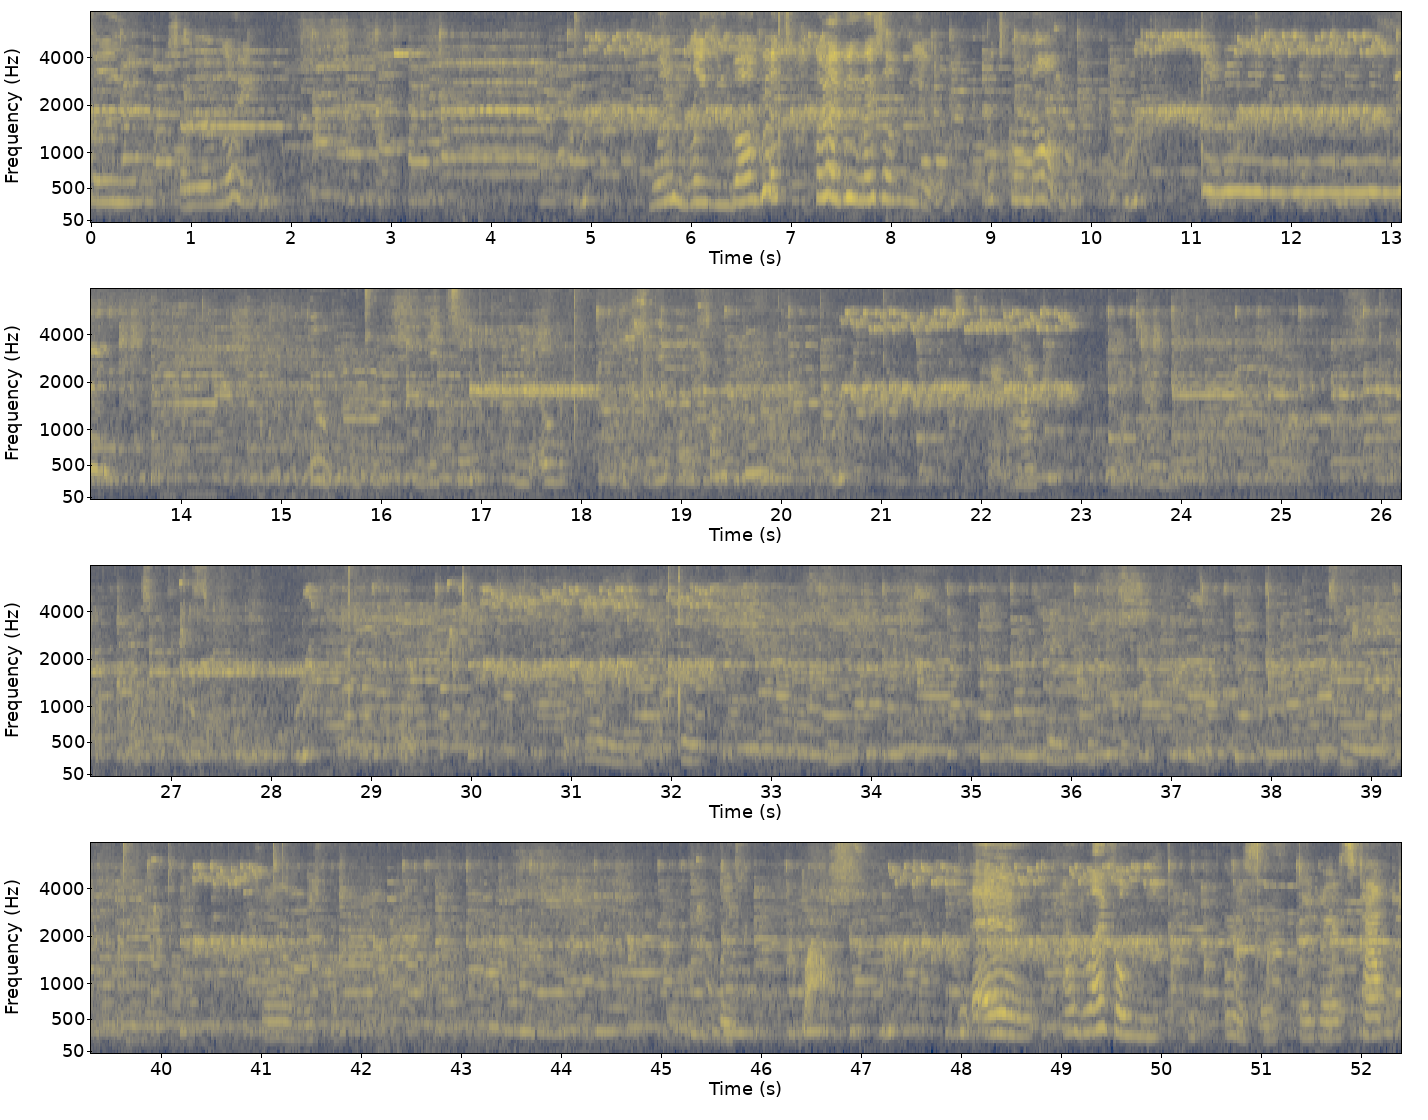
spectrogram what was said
Sorry I'm late. One blazing ball guts? How did I bring myself here? What's going on? Greatest count.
